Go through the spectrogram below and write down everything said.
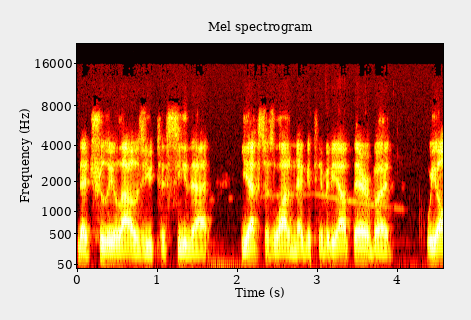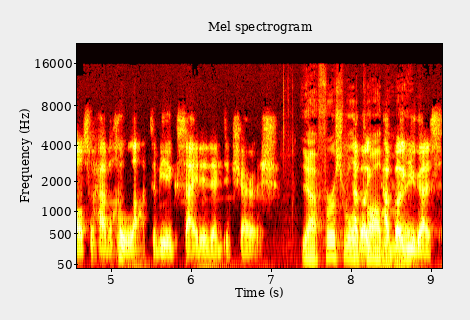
that truly allows you to see that yes, there's a lot of negativity out there, but we also have a lot to be excited and to cherish. Yeah, first world how about, problem. How about right? you guys?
